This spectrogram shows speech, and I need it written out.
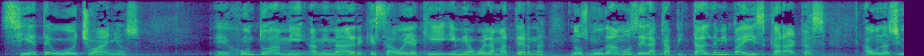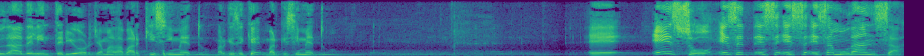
siete u ocho años, eh, junto a mi, a mi madre, que está hoy aquí, y mi abuela materna, nos mudamos de la capital de mi país, Caracas, a una ciudad del interior llamada Barquisimeto. ¿Barquisi qué? Barquisimeto. Eh, eso, esa mudanza,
